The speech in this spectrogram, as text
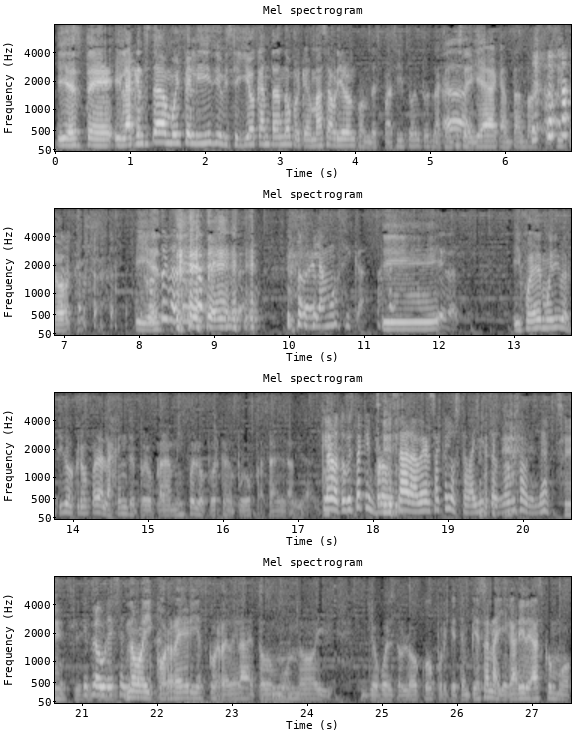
Y este y la gente estaba muy feliz y siguió cantando porque además abrieron con despacito, entonces la gente Ay. seguía cantando despacito. Y Justo iba a hacer esa este pregunta sobre la música. y y fue muy divertido, creo, para la gente, pero para mí fue lo peor que me pudo pasar en la vida. ¿no? Claro, tuviste que improvisar. A ver, saquen los caballitos, vamos a brindar. Sí, sí. Y sí. No, y correr y es corredera de todo mundo y, y yo vuelto loco porque te empiezan a llegar ideas como,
